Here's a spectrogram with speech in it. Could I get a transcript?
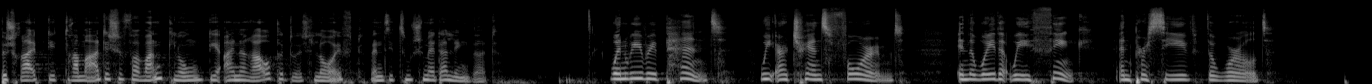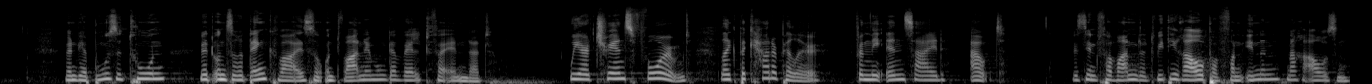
beschreibt die dramatische Verwandlung, die eine Raupe durchläuft, wenn sie zum Schmetterling wird. When we repent, we are transformed in the way that we think and perceive the world. Wenn wir Buße tun, wird unsere Denkweise und Wahrnehmung der Welt verändert. We are transformed like the caterpillar from the inside out. Wir sind verwandelt wie die Raupe von innen nach außen.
